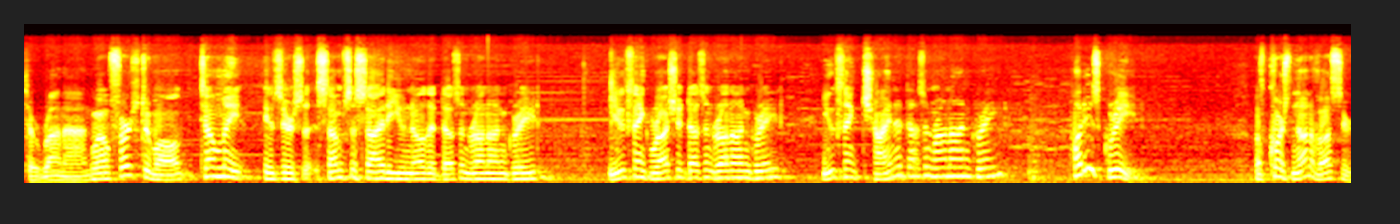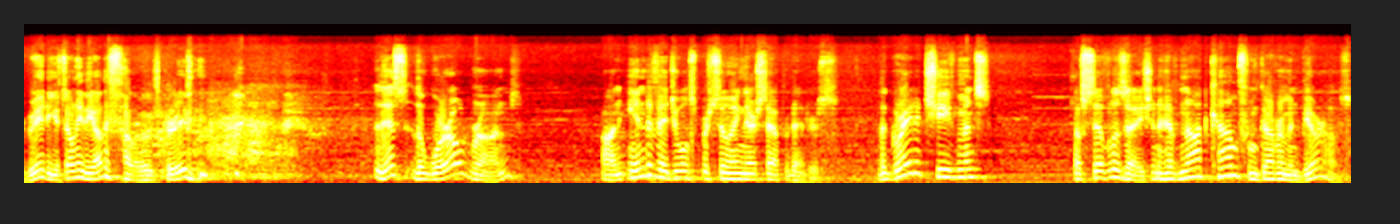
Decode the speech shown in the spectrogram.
to run on? Well, first of all, tell me, is there some society you know that doesn't run on greed? You think Russia doesn't run on greed? You think China doesn't run on greed? What is greed? Of course, none of us are greedy. It's only the other fellow who's greedy. this, the world runs on individuals pursuing their separate interests. The great achievements of civilization have not come from government bureaus.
